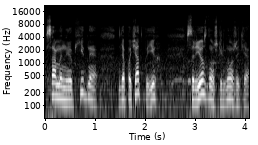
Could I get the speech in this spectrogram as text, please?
саме необхідне для початку їх серйозного шкільного життя.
